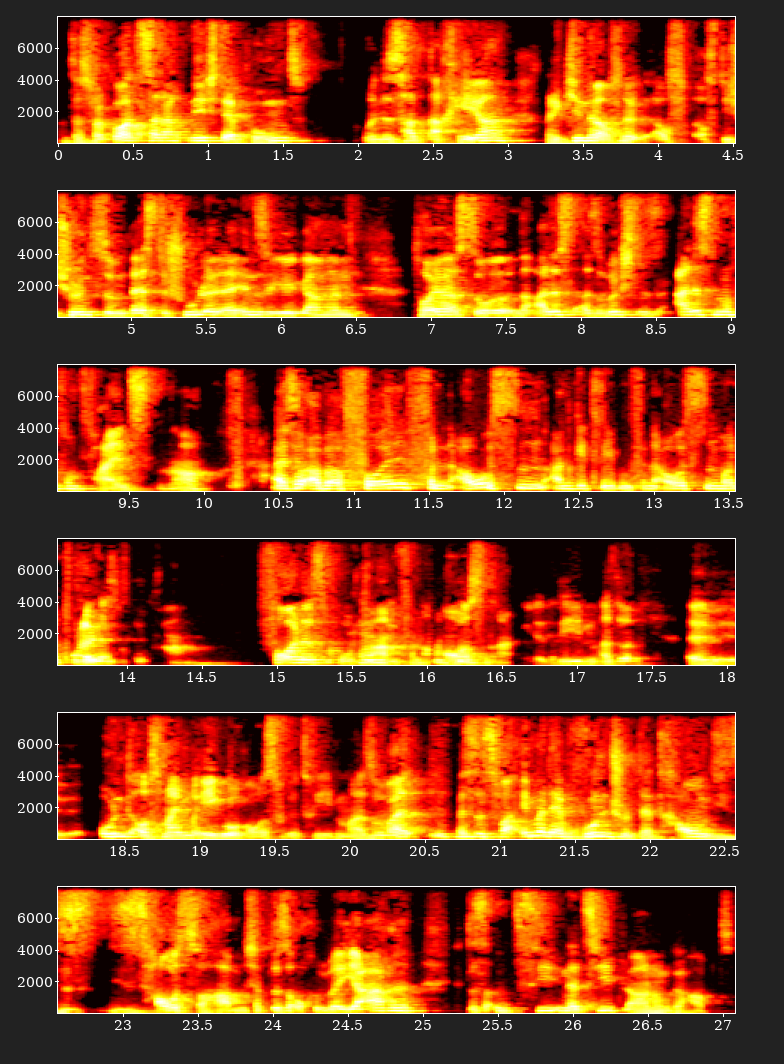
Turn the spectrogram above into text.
Und das war Gott sei Dank nicht der Punkt. Und es hat nachher meine Kinder auf, eine, auf, auf die schönste und beste Schule der Insel gegangen, teuerste und alles, also wirklich das ist alles nur vom Feinsten. Ne? Also aber voll von außen angetrieben, von außen motiviert. Volles Programm okay. von mhm. außen mhm. angetrieben, also äh, und aus meinem Ego rausgetrieben. Also weil mhm. es, es war immer der Wunsch und der Traum, dieses dieses Haus zu haben. Ich habe das auch über Jahre das in der Zielplanung gehabt.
